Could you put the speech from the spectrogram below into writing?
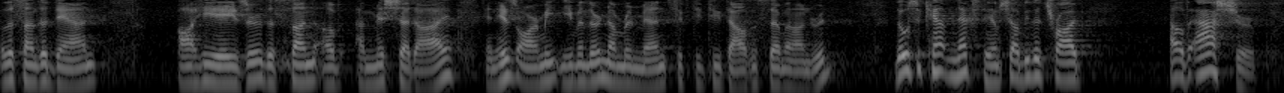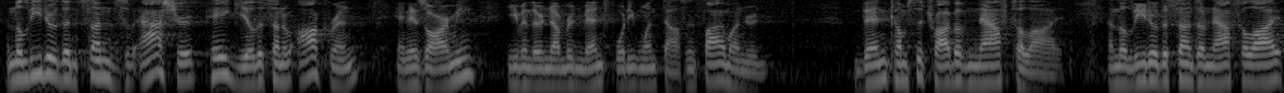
of the sons of Dan, Ahiezer, the son of Ammishaddai, and his army, even their numbered men, 62,700. Those who camp next to him shall be the tribe of Asher, and the leader of the sons of Asher, Pagiel, the son of Ochran, and his army, even their numbered men, 41,500. Then comes the tribe of Naphtali, and the leader of the sons of Naphtali,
